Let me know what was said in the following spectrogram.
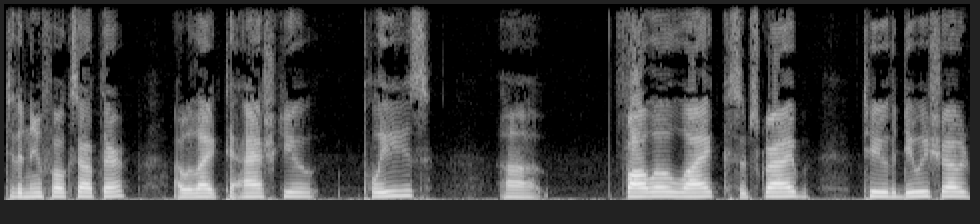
to the new folks out there, I would like to ask you please uh, follow, like, subscribe to The Dewey Show,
